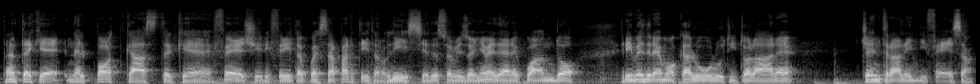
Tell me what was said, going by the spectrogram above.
Tant'è che nel podcast che feci riferito a questa partita lo dissi, adesso bisogna vedere quando rivedremo Calulu titolare centrale in difesa.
